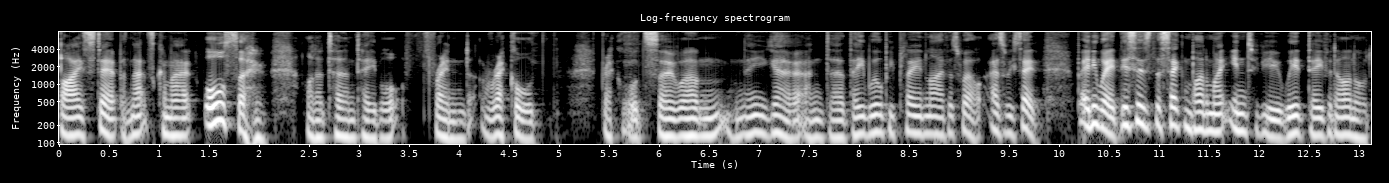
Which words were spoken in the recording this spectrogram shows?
by Step. And that's come out also on a turntable friend record Records. So um, there you go. And uh, they will be playing live as well, as we said. But anyway, this is the second part of my interview with David Arnold,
